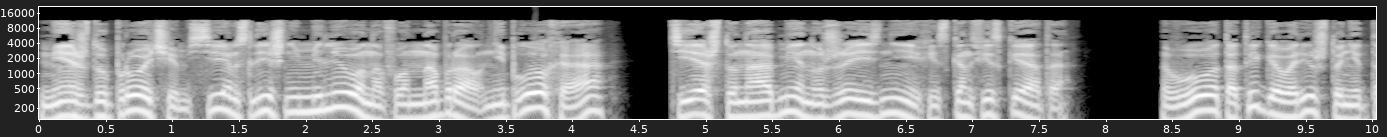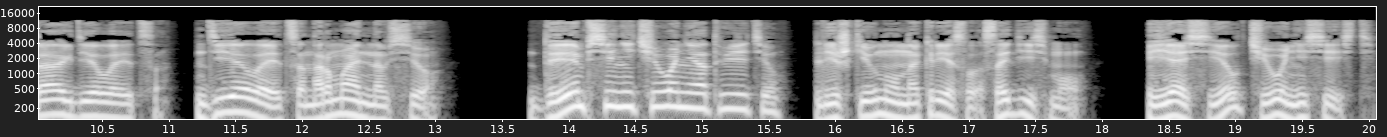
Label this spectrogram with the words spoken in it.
Между прочим, семь с лишним миллионов он набрал. Неплохо, а? Те, что на обмен уже из них, из конфиската. Вот, а ты говорил, что не так делается. Делается, нормально все. Демпси ничего не ответил, лишь кивнул на кресло, садись, мол. Я сел, чего не сесть.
